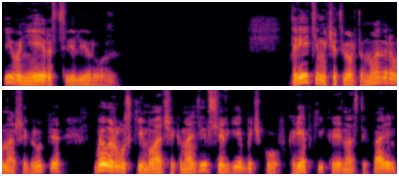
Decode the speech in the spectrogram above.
и в ней расцвели розы. Третьим и четвертым номером в нашей группе был русский младший командир Сергей Бычков, крепкий, коренастый парень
